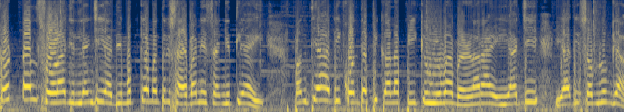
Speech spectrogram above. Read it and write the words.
टोटल सोळा जिल्ह्यांची यादी मुख्यमंत्री साहेबांनी सांगितली आहे. पण त्याआधी कोणत्या पिकाला पीक विमा मिळणार आहे याची यादी समजून घ्या.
